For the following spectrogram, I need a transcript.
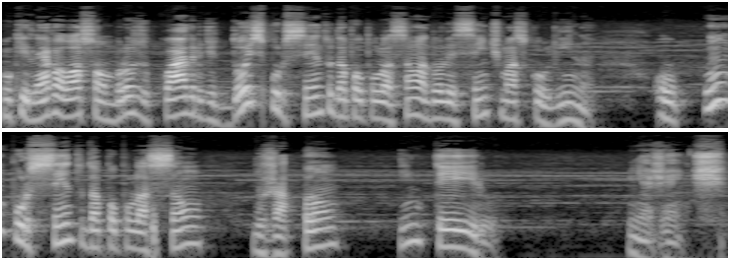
o que leva ao assombroso quadro de 2% da população adolescente masculina, ou 1% da população do Japão inteiro. Minha gente,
